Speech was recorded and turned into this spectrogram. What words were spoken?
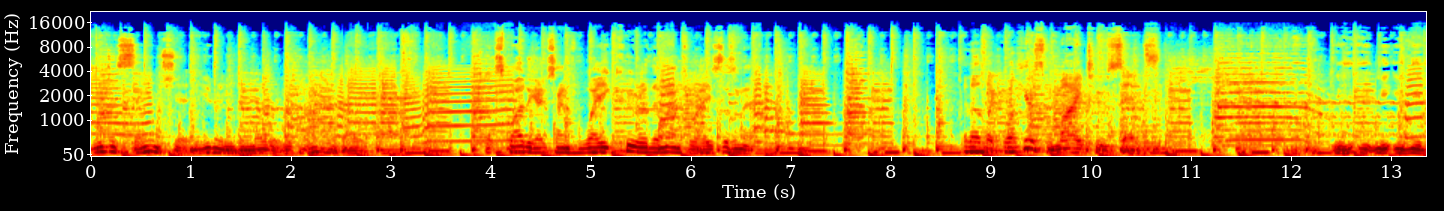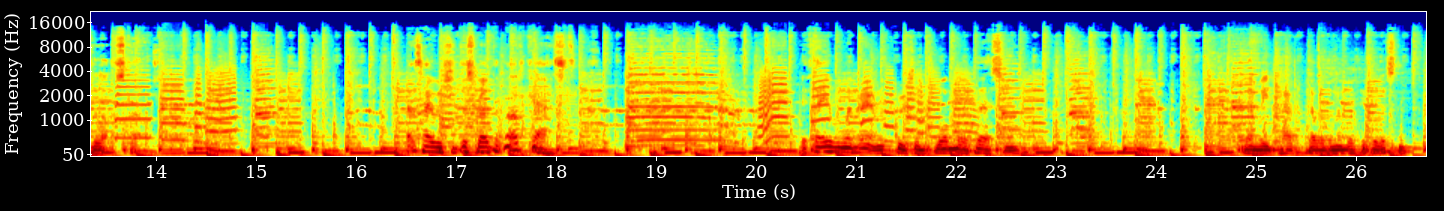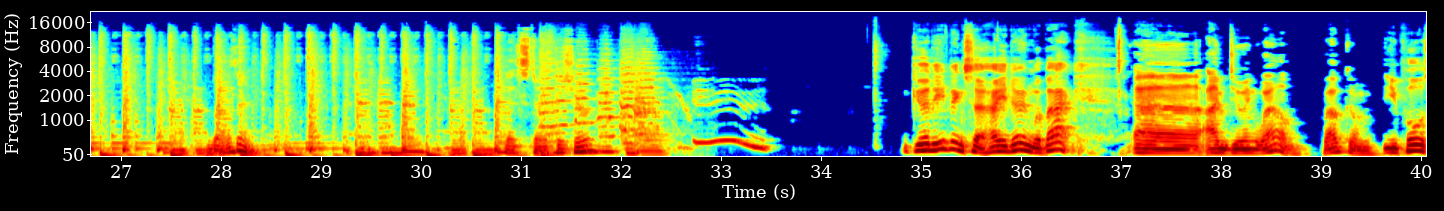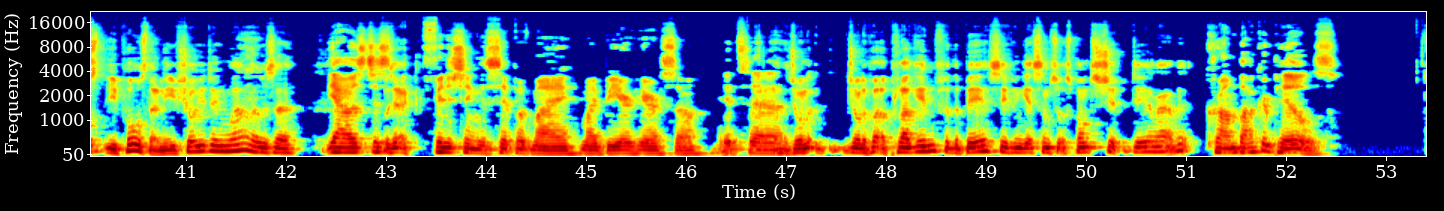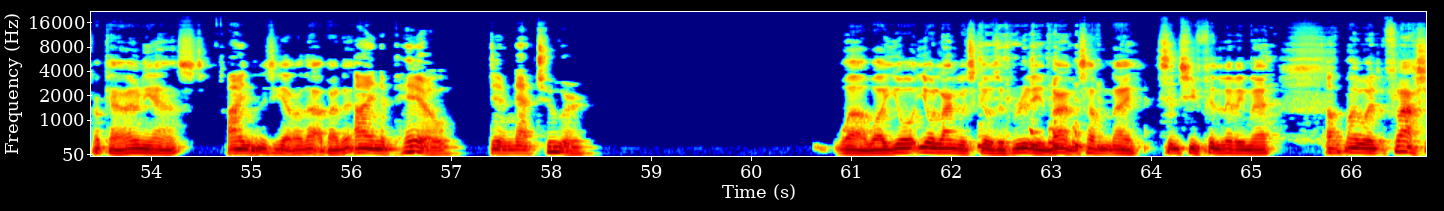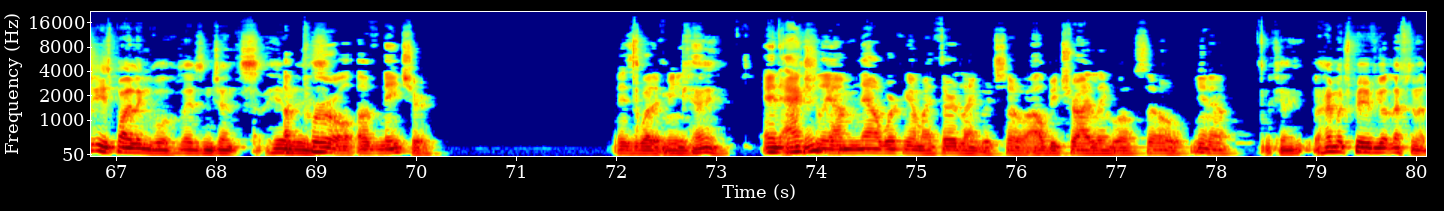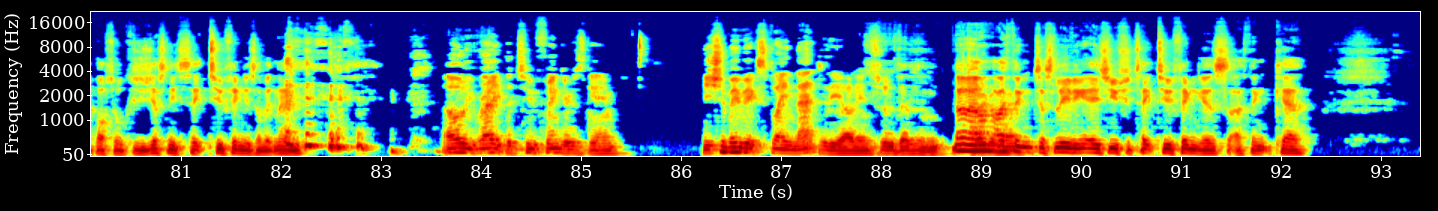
You're just saying shit and you don't even know what you're talking about. That Spidergate sounds way cooler than Manta Rays, doesn't it? And I was like, well, here's my two cents. You, you, you need a lot of scotch. That's how we should describe the podcast. If they all went out and recruited one more person, then we'd have double the number of people listening. Well then. Let's start the show. Good evening, sir. How are you doing? We're back. Uh, I'm doing well. Welcome. You paused. You paused. Then. Are you sure you're doing well? There was a. Yeah, I was just Was a- finishing the sip of my my beer here, so it's uh, do, you want to, do you want to put a plug in for the beer? See if we can get some sort of sponsorship deal out of it. Krombacher Pils. Okay, I only asked. I Ein, need to get like that about it. eine Perle der Natur. Wow, well, your your language skills have really advanced, haven't they, since you've been living there? Oh. My word, Flash is bilingual, ladies and gents. Here A it is. pearl of nature is what it means. Okay. And actually, I'm now working on my third language, so I'll be trilingual. So you know. Okay. How much beer have you got left in that bottle? Because you just need to take two fingers of it now. oh, you're right. The two fingers game. You should maybe explain that to the audience who doesn't. No, no. I think just leaving it as you should take two fingers. I think uh,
